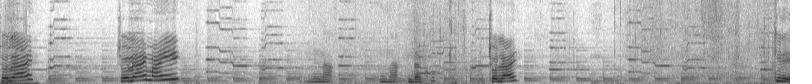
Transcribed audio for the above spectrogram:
চলে আয়। চলে আয় মাহি। না না দেখো। চলে আয়। কিরে?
